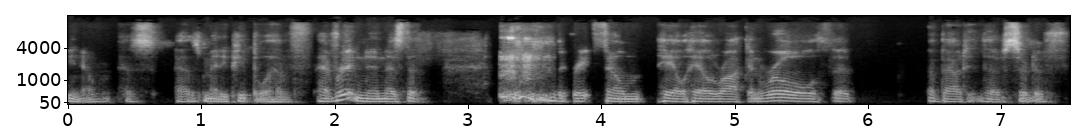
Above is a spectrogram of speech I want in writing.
you know, as as many people have have written, and as the the great film "Hail Hail Rock and Roll," that about the sort of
